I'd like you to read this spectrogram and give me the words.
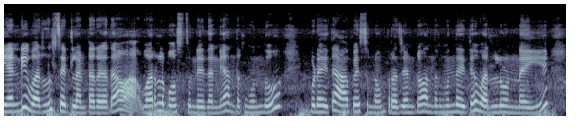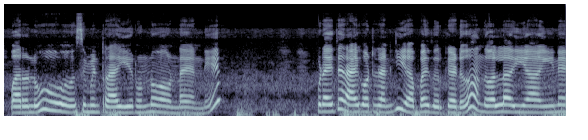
ఇవన్నీ వరల సెట్లు అంటారు కదా వరలు పోస్తుండేదండి అంతకుముందు. ఇప్పుడైతే ఆపేస్తున్నాం ప్రజెంట్. అంతకుముందు అయితే వరలు ఉన్నాయి వరలు సిమెంట్ రాయి రెండు ఉన్నాయండి. ఇప్పుడైతే రాయి కొట్టడానికి ఈ అబ్బాయి దొరికాడు. అందువల్ల ఈయనే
